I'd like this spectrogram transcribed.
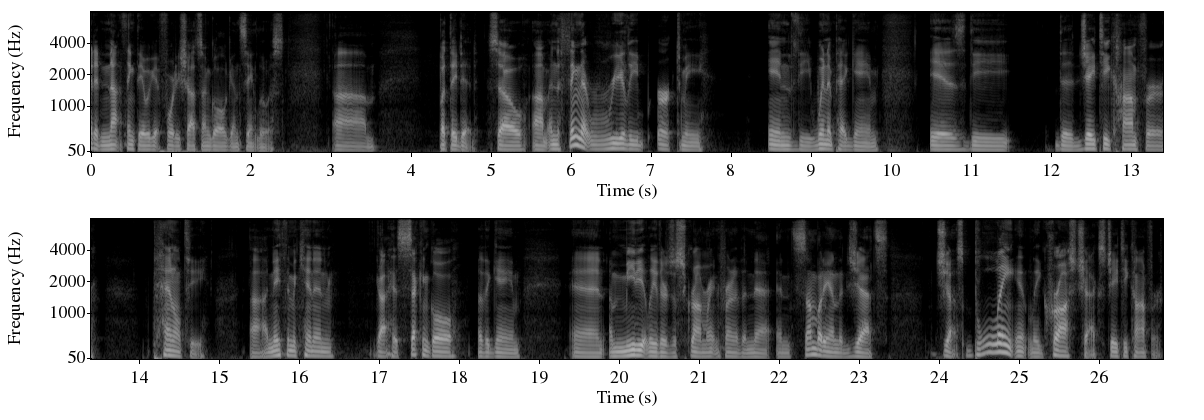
I did not think they would get 40 shots on goal against St. Louis. Um, but they did. So, um, and the thing that really irked me in the Winnipeg game is the the JT Compher penalty. Uh, Nathan MacKinnon got his second goal of the game, and immediately there's a scrum right in front of the net, and somebody on the Jets just blatantly cross checks JT Compher.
